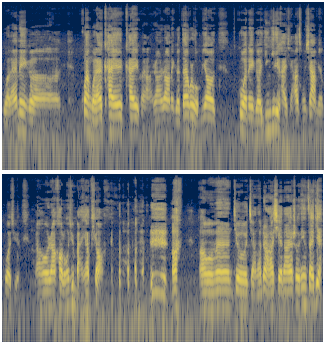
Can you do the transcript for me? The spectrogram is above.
我来那个换过来开开一回啊，让让那个待会儿我们要。过那个英吉利海峡，从下面过去，然后让浩龙去买一下票。好，好，我们就讲到这儿啊，谢谢大家收听，再见。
